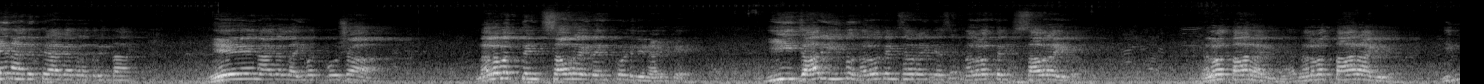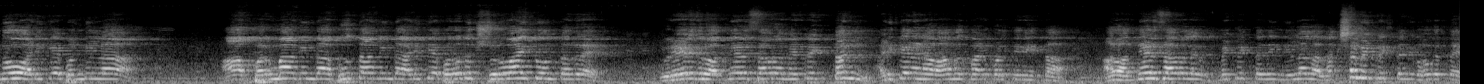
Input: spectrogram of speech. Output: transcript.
ಏನಾಗುತ್ತೆ ಹಾಗಾದ್ರೆ ಅದರಿಂದ? ಏನಾಗಲ್ಲ ಇವತ್ತು ಬಹುಶಃ ನಲವತ್ತೆಂಟು ಸಾವಿರ ಇದೆ ಅನ್ಕೊಂಡಿದ್ದೀನಿ ಅಡಿಕೆ. ಈ ಜಾರಿ ಇನ್ನು ನಲವತ್ತೆಂಟು ಸಾವಿರ ಇದೆ ಸರ್? ನಲವತ್ತೆಂಟು ಸಾವಿರ ಇದೆ. ನಲವತ್ತಾರು ಆಗಿದೆ ಆಗಿದೆ ಇನ್ನೂ ಅಡಿಕೆ ಬಂದಿಲ್ಲ. ಆ ಬರ್ಮಾದಿಂದ, ಭೂತಾನ್ನಿಂದ ಅಡಿಕೆ ಬರೋದಕ್ಕೆ ಶುರುವಾಯಿತು ಅಂತಂದ್ರೆ ಇವ್ರು ಹೇಳಿದ್ರು ಹದಿನೇಳು ಸಾವಿರ ಮೆಟ್ರಿಕ್ ಟನ್ ಅಡಿಕೆನ ನಾವು ಆಮದು ಮಾಡ್ಕೊಳ್ತೀನಿ ಅಂತ. ಅದು ಹದಿನೇಳು ಸಾವಿರ ಮೆಟ್ರಿಕ್ ಟನ್ನಿಗೆ ನಿಲ್ಲಲ್ಲ, ಲಕ್ಷ ಮೆಟ್ರಿಕ್ ಟನ್ನಿಗೆ ಹೋಗುತ್ತೆ.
